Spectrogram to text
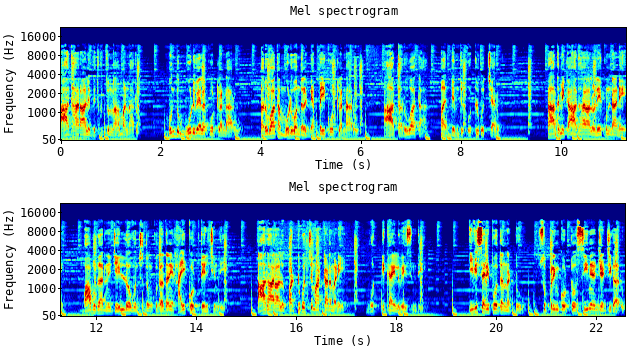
ఆధారాలు వెతుకుతున్నామన్నారు. ముందు మూడు వేల కోట్లన్నారు తరువాత మూడు వందల డెబ్బై కోట్లన్నారు. ఆ తరువాత పద్దెనిమిది కోట్లకొచ్చారు. ప్రాథమిక ఆధారాలు లేకుండానే బాబుగారిని జైల్లో ఉంచడం కుదరదని హైకోర్టు తేల్చింది. ఆధారాలు పట్టుకొచ్చి మాట్లాడమని మొట్టికాయలు వేసింది. ఇవి సరిపోదన్నట్టు సుప్రీంకోర్టులో సీనియర్ జడ్జి గారు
